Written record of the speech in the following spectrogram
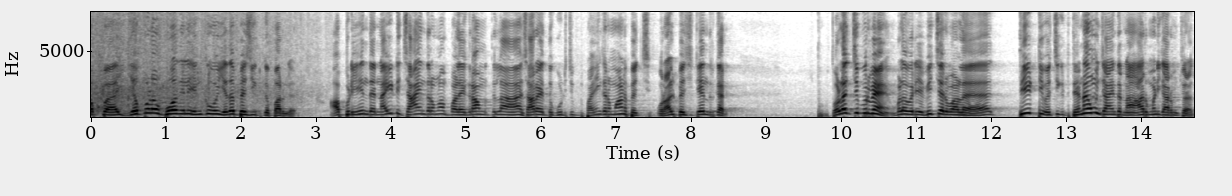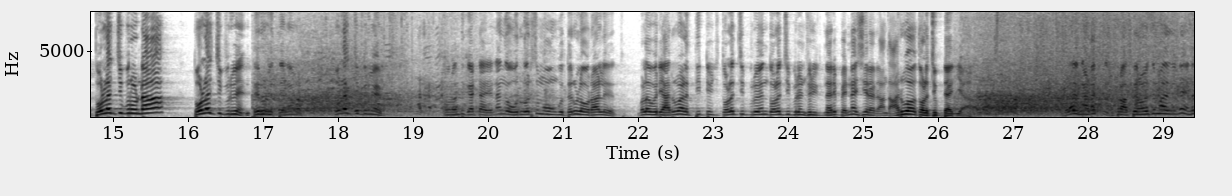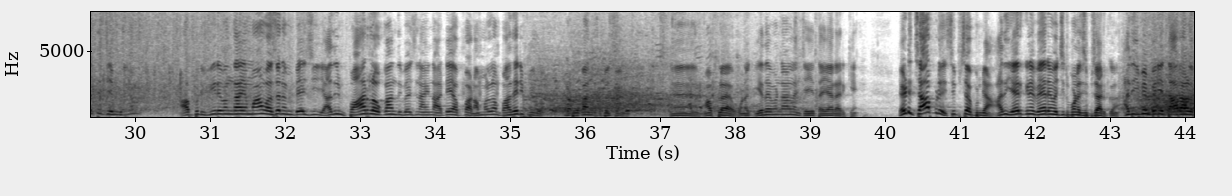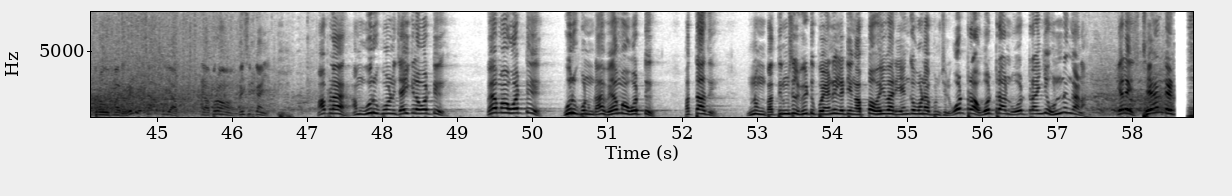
அப்போ எவ்வளோ போதையில் எங்கே போய் எதை பேசிக்கிட்டு இருக்க பாருங்கள் அப்படி இந்த நைட்டு சாயந்தரம்லாம் பழைய கிராமத்துலாம் சாராயத்தை குடிச்சு பயங்கரமான பேச்சு. ஒரு ஆள் பேசிகிட்டே இருந்திருக்கார். தொலைச்சி புருவேன் இவ்வளோ பெரிய வீச்சர்வாலை தீட்டி வச்சுக்கிட்டு தினமும் சாயந்தரம் நான் ஆறு மணிக்கு ஆரம்பிச்சுடுவேன் தொலைச்சி புருவண்டா தொலைச்சி புருவேன் தெருவில் தினமும். தொலைச்சி புருவேன் அவர் வந்து கேட்டார் என்னங்க ஒரு வருஷமாக உங்கள் தெருவில் ஒரு ஆள் இவ்வளோ பெரிய அருவாளை தீட்டி வச்சு தொலைச்சி புருவேன் தொலைச்சி போடுவேன்னு சொல்லிட்டு இருந்தார். இப்போ என்ன செய்கிறார் அந்த அருவாவை தொலைச்சி விட்டாரியா? இதெல்லாம் நடக்கும். அப்புறம் அத்தனை வருஷமாக இருந்துச்சுன்னா என்னத்தை செய்ய முடியும்? அப்படி வீர வெங்காயமா வசனம் பேசி அதுலயும் பார்ல உட்காந்து பேசினா என்ன அட்டே அப்பா நம்மெல்லாம் பதறி போயிடும் அப்படி உட்காந்துட்டு பேசுவாங்க. மாப்பிள்ள உனக்கு எதை வேணாலும் நான் செய்ய தயாரா இருக்கேன். எடு சாப்பிடு சிப்ஸ் அப்படியா? அது ஏற்கனவே வேற வச்சுட்டு போன சிப்ஸா இருக்கும். அது இவன் பெரிய தாராள பிரபு மாதிரி. எடு சாப்பிடியா அப்புறம் பேசியிருக்காங்க மாப்பிள்ள நம்ம ஊருக்கு போகணும் சைக்கிளை ஓட்டு. வேமா ஓட்டு. ஊருக்கு போகணும்டா வேமா ஓட்டு. பத்தாது. இன்னும் பத்து நிமிஷம் வீட்டுக்கு போயானு இல்லாட்டி எங்கள் அப்பா வைவார் எங்கே போன அப்படின்னு சொல்லி ஓட்டுறா ஓட்டுறான்னு ஓட்டுறாங்க ஒன்றும் காணா ஏழை standard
